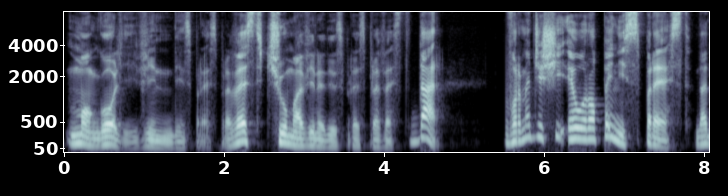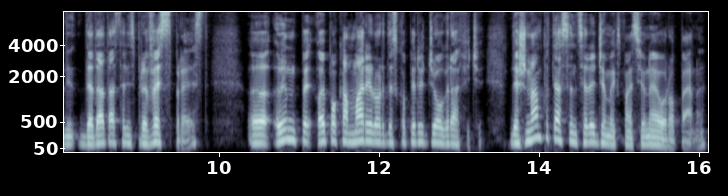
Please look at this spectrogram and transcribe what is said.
mongolii vin dinspre spre vest, ciuma vine dinspre spre vest, dar vor merge și europenii spre est, da? Din- de data asta dinspre vest spre est, uh, în pe- epoca marilor descoperiri geografice. Deci n-am putea să înțelegem expansiunea europeană,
